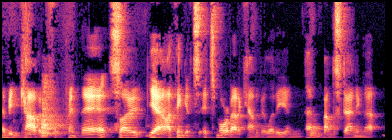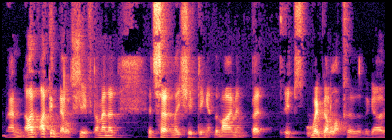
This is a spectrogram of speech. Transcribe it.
a big carbon footprint there. So yeah, I think it's it's more about accountability and, and understanding that, and I, I think that'll shift. I mean, it, it's certainly shifting at the moment, but it's we've got a lot further to go.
